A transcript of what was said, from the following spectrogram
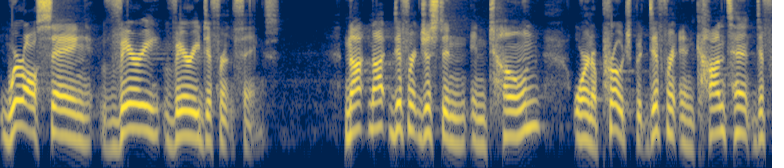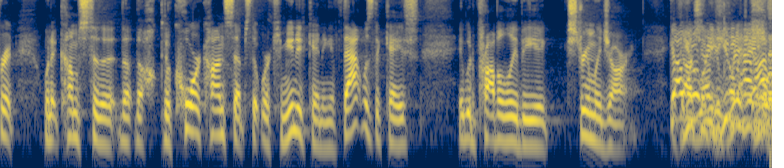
we're all saying very, very different things. Not, not different just in, in tone or an approach, but different in content, different when it comes to the, the, the core concepts that we're communicating. If that was the case, it would probably be extremely jarring. God, you, you don't have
